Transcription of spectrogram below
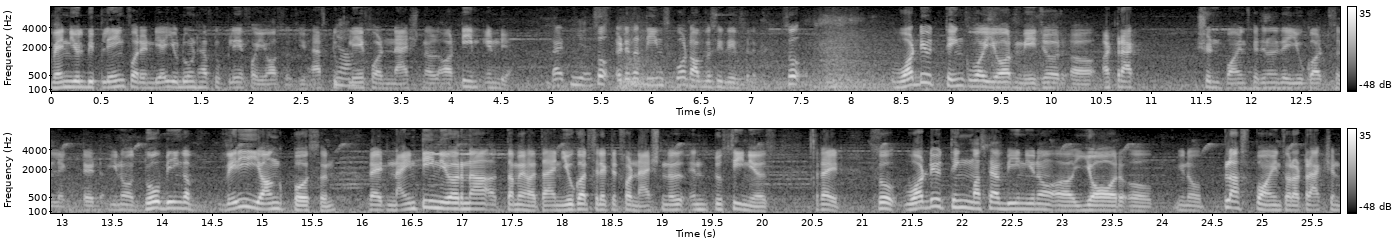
when you'll be playing for India you don't have to play for your you have to play for national or team India right Yes. So it is a team sport. Obviously, they select so what do you think were your major uh, attraction points કે you got selected you know though being a very young person right 19 year na tame hata, and you got selected for national into seniors right so what do you think must have been you know uh, your uh, you know plus points or attraction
